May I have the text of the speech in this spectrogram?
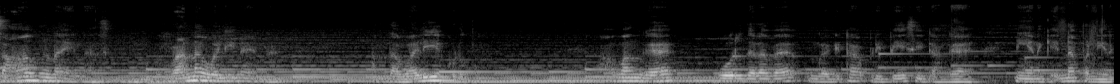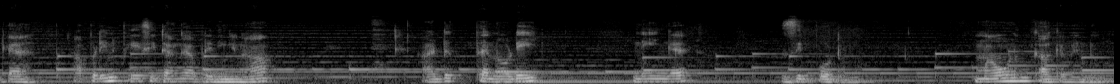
சாவுனா என்ன? ரண வழினா என்ன? அந்த வலியை கொடுக்கும். அவங்க ஒரு தடவை உங்ககிட்ட அப்படி பேசிட்டாங்க. நீ எனக்கு என்ன பண்ணியிருக்க? அப்படின்னு பேசிட்டாங்க அப்படின்னீங்கன்னா அடுத்த நொடி நீங்கள் ஜிப் போட்டணும். மௌனம் காக்க வேண்டும்.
